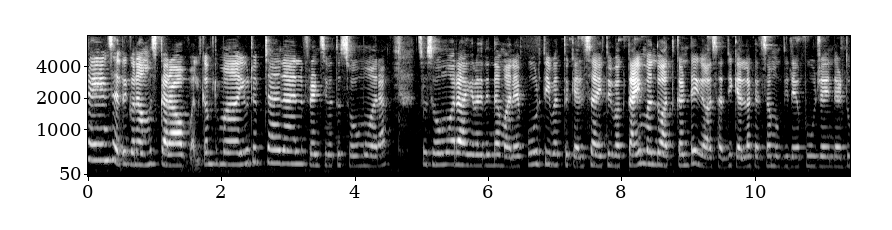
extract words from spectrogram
ಫ್ರೆಂಡ್ಸ್ ಎಲ್ರಿಗೂ ನಮಸ್ಕಾರ. Welcome to my YouTube channel friends ಇವತ್ತು ಸೋಮವಾರ. ಸೊ ಸೋಮವಾರ ಆಗಿರೋದ್ರಿಂದ ಮನೆ ಪೂರ್ತಿ ಇವತ್ತು ಕೆಲಸ ಆಯಿತು. ಇವಾಗ ಟೈಮ್ ಬಂದು ಹತ್ತು ಗಂಟೆಗೆ ಸದ್ಯಕ್ಕೆಲ್ಲ ಕೆಲಸ ಮುಗಿದಿದೆ. ಪೂಜೆಯಿಂದ ಹಿಡ್ದು,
